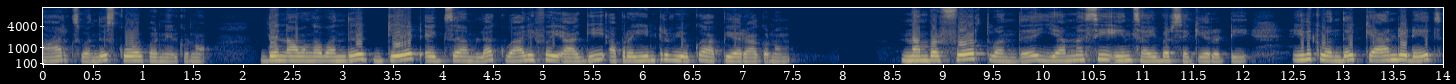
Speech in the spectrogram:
marks வந்து ஸ்கோர் பண்ணியிருக்கணும் தென் அவங்க வந்து கேட் எக்ஸாமில் குவாலிஃபை ஆகி அப்புறம் இன்டர்வியூக்கு அப்பியர் ஆகணும். நம்பர் ஃபோர்த் வந்து எம்எஸ்சி இன் சைபர் செக்யூரிட்டி இதுக்கு வந்து candidates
